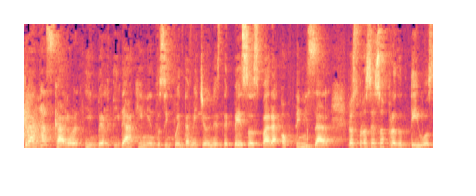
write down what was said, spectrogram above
Granjas Carroll invertirá 550 millones de pesos para optimizar los procesos productivos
